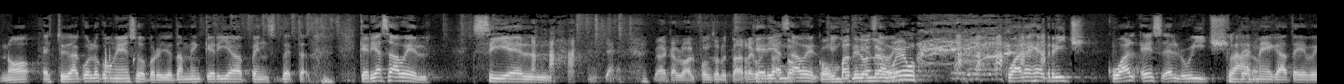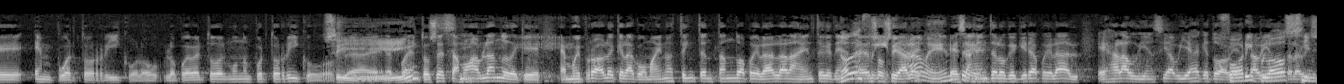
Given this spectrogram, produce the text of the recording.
No, estoy de acuerdo con eso, pero yo también quería pens- quería saber si el Mira, Carlos Alfonso lo está quería recortando saber con ¿qué- un batidor de huevo. ¿Cuál es el reach? ¿Cuál es el reach Claro. de Mega TV en Puerto Rico? ¿Lo, lo puede ver todo el mundo en Puerto Rico? O Sí. sea, eh, pues entonces estamos hablando de que es muy probable que la Comay no esté intentando apelar a la gente que tiene No, redes sociales. Esa gente lo que quiere apelar es a la audiencia vieja que todavía 40 está viendo plus, televisión,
